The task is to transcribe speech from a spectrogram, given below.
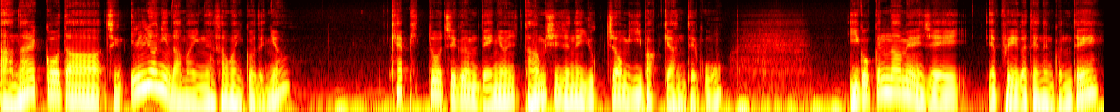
안 할 거다 지금 1년이 남아 있는 상황이거든요. 캐핏도 지금 내년 다음 시즌에 6.2밖에 안 되고 이거 끝나면 이제 FA가 되는 건데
